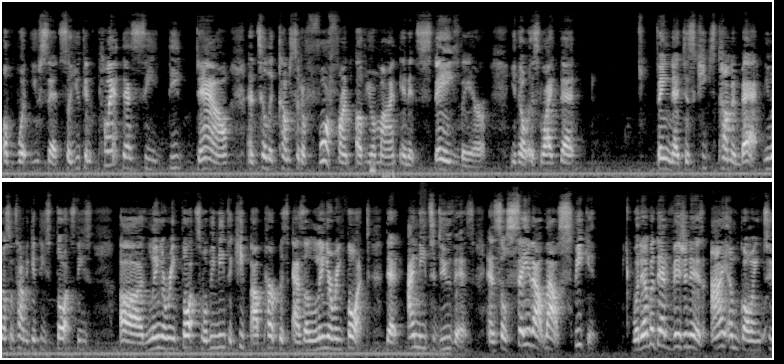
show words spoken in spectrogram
of what you said. So you can plant that seed deep down until it comes to the forefront of your mind and it stays there. You know, it's like that thing that just keeps coming back. You know, sometimes we get these thoughts, these uh, lingering thoughts. Well, we need to keep our purpose as a lingering thought that I need to do this. And so say it out loud, speak it. Whatever that vision is, I am going to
